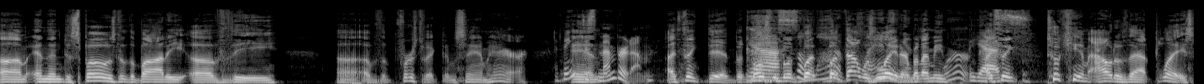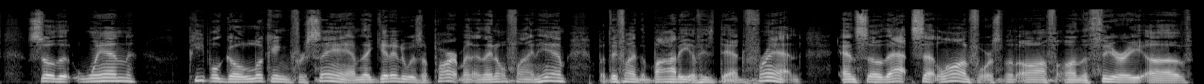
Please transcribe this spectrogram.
Um, and then disposed of the body of the uh, of the first victim, Sam Herr. I think And- dismembered him. I think did, but Yeah. mostly, This is a but but, but that was later. But I mean, work. I think took him out of that place so that when people go looking for Sam, they get into his apartment and they don't find him, but they find the body of his dead friend, and so that set law enforcement off on the theory of.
